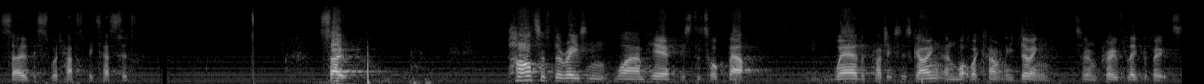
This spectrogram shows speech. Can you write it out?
So this would have to be tested. So part of the reason why I'm here is to talk about where the project is going and what we're currently doing to improve LibreBoots.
